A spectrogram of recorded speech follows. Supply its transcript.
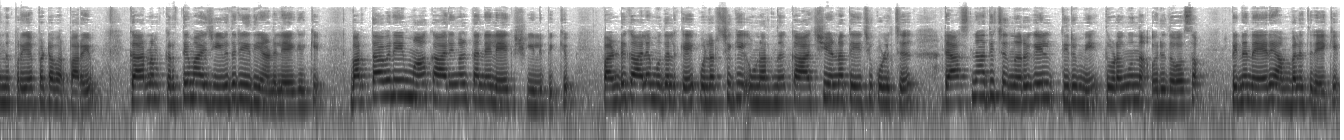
എന്ന് പ്രിയപ്പെട്ടവർ പറയും. കാരണം കൃത്യമായ ജീവിത രീതിയാണ് ലേഖയ്ക്ക്. ഭർത്താവിനെയും ആ കാര്യങ്ങൾ തന്നെ ലേഖ ശീലിപ്പിക്കും. പണ്ട് കാലം മുതൽക്കേ പുലർച്ചയ്ക്ക് ഉണർന്ന് കാച്ചി എണ്ണ തേച്ച് കുളിച്ച് രാസ്നാദിച്ച് നെറുകയിൽ തിരുമ്മി തുടങ്ങുന്ന ഒരു ദിവസം പിന്നെ നേരെ അമ്പലത്തിലേക്ക്.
